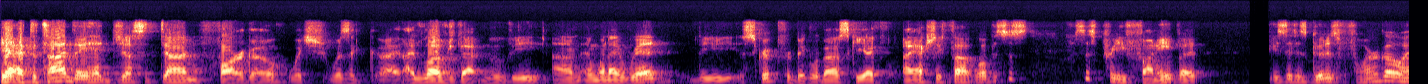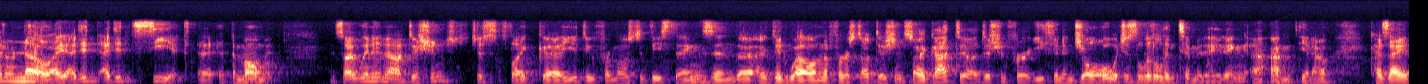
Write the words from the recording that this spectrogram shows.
Yeah, at the time they had just done Fargo, which was a I, I loved that movie. Um, and when I read the script for Big Lebowski, I I actually thought, well, this is this is pretty funny, but is it as good as Fargo? I don't know. I, I didn't I didn't see it uh, at the moment. And so I went in and auditioned, just like uh, you do for most of these things. And uh, I did well in the first audition. So I got to audition for Ethan and Joel, which is a little intimidating, um, you know, because I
